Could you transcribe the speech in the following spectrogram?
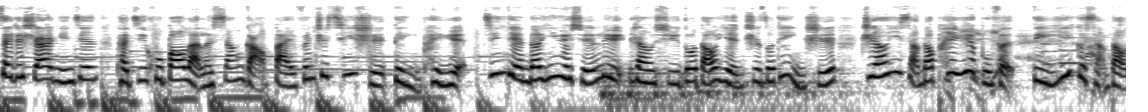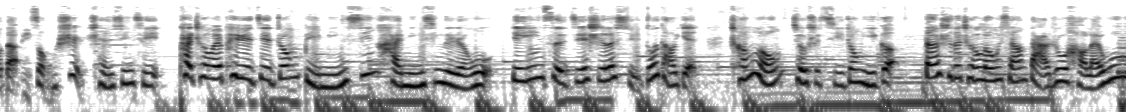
在这十二年间，他几乎包揽了香港百分之七十电影配乐。经典的音乐旋律让许多导演制作电影时，只要一想到配乐部分，第一个想到的总是陈勋奇。他成为配乐界中比明星还明星的人物，也因此结识了许多导演，成龙就是其中一个。当时的成龙想打入好莱坞，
